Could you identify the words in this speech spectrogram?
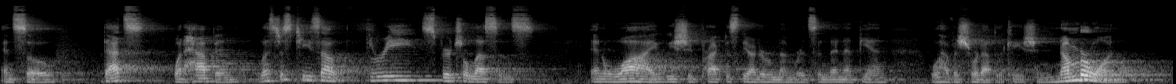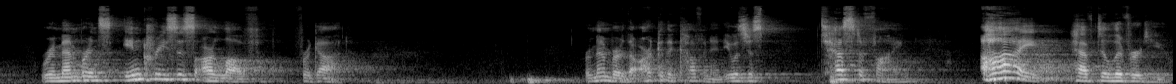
And so that's what happened, let's just tease out three spiritual lessons and why we should practice the art of remembrance. And then at the end, we'll have a short application. Number one, remembrance increases our love for God. Remember, the Ark of the Covenant, it was just testifying I have delivered you,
